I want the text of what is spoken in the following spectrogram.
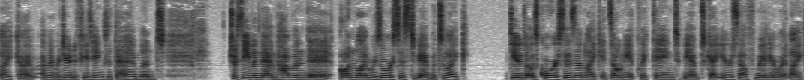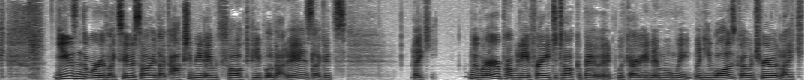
like I, I remember doing a few things with them and just even them having the online resources to be able to like do those courses and like it's only a quick thing to be able to get yourself familiar with like using the word like suicide like actually being able to talk to people that is like it's like we were probably afraid to talk about it with Gary and him when we when he was going through it like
